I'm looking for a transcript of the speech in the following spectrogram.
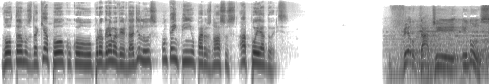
voltamos daqui a pouco com o programa Verdade e Luz, um tempinho para os nossos apoiadores. Verdade e Luz.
